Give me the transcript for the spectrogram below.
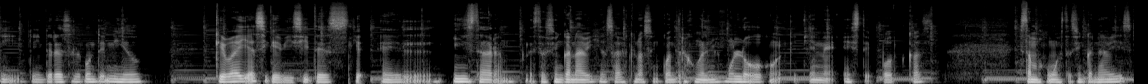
y te interesa el contenido, que vayas y que visites el Instagram de Estación Cannabis. Ya sabes que nos encuentras con el mismo logo con el que tiene este podcast. Estamos como Estación Cannabis.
